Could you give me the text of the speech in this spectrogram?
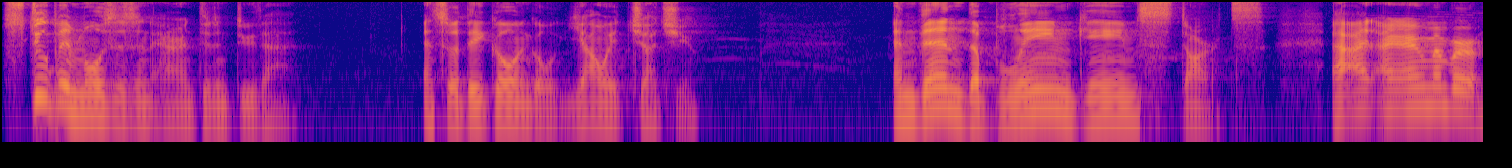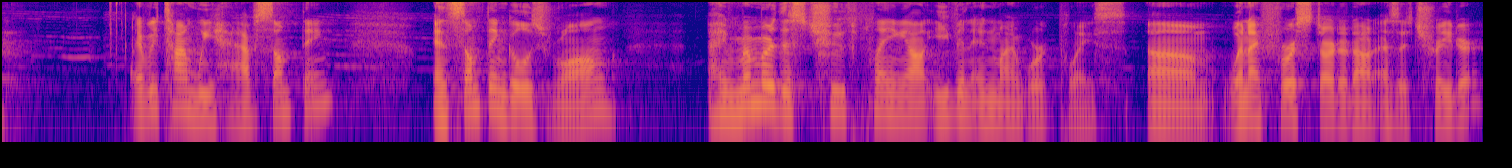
stupid Moses and Aaron didn't do that. And so they go and go, Yahweh, judge you. And then the blame game starts. I, I remember every time we have something and something goes wrong, I remember this truth playing out even in my workplace. Um, when I first started out as a trader,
